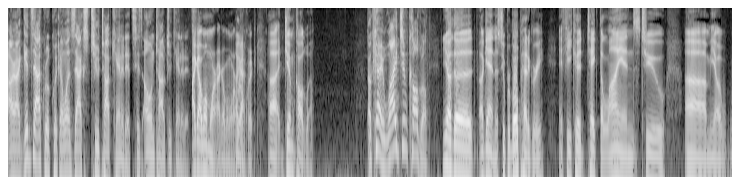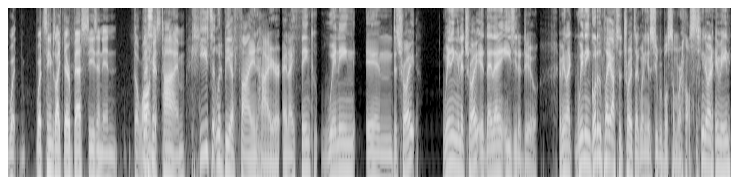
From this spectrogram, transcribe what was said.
All right, get Zach real quick. I want Zach's two top candidates, his own top two candidates. I got one more. I got one more Okay. real quick. Uh, Jim Caldwell. Okay, why Jim Caldwell? You know the again the Super Bowl pedigree. If he could take the Lions to, um, you know what what seems like their best season in the longest time. He's it would be a fine hire, and I think winning in Detroit, winning in Detroit, it, that, that ain't easy to do. I mean, like winning, go to the playoffs in Detroit's like winning a Super Bowl somewhere else. You know what I mean?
